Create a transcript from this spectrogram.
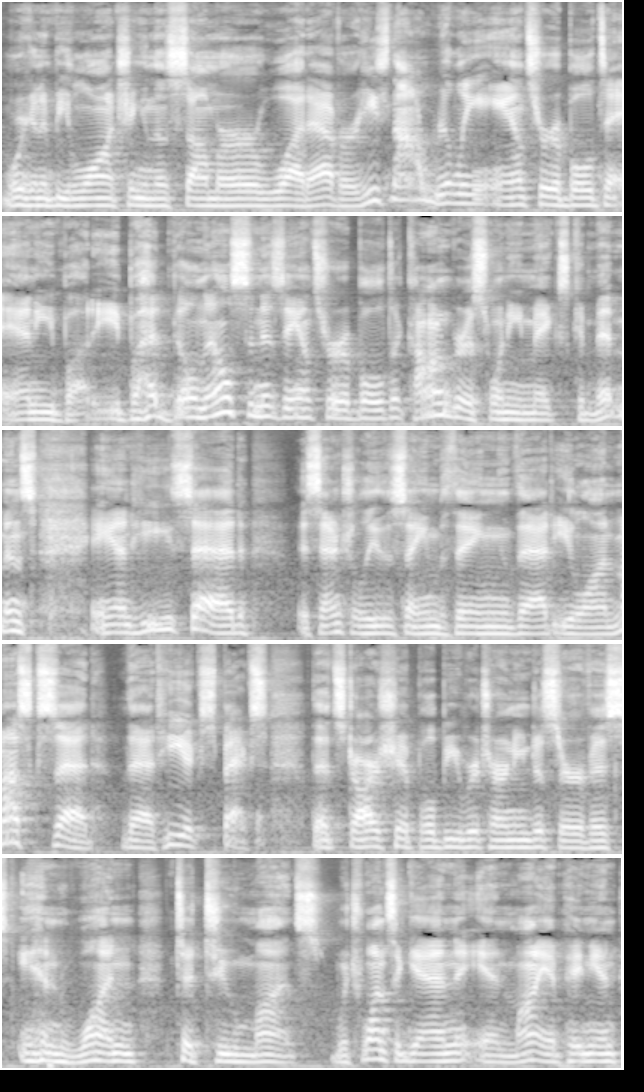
we're going to be launching in the summer whatever, he's not really answerable to anybody. But Bill Nelson is answerable to Congress when he makes commitments. And he said essentially the same thing that Elon Musk said that he expects that Starship will be returning to service in one to two months, which, once again, in my opinion,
